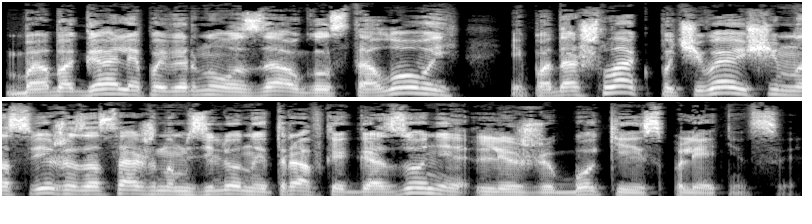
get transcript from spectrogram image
Баба Галя повернула за угол столовой и подошла к почивающим на свежезасаженном зеленой травкой газоне лежебоки и сплетницы.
